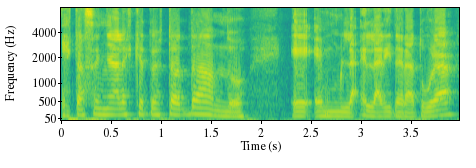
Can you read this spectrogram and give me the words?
estas señales que tú estás dando eh, en, la, en la literatura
